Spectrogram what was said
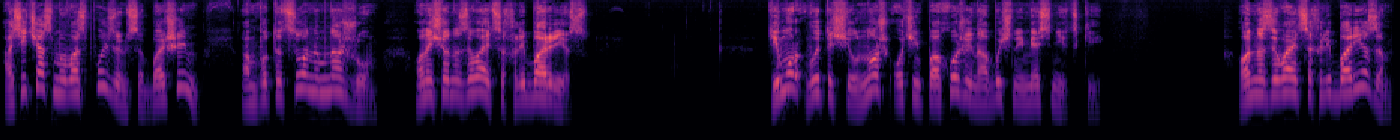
А сейчас мы воспользуемся большим ампутационным ножом. Он еще называется хлеборез. Тимур вытащил нож, очень похожий на обычный мясницкий. Он называется хлеборезом,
